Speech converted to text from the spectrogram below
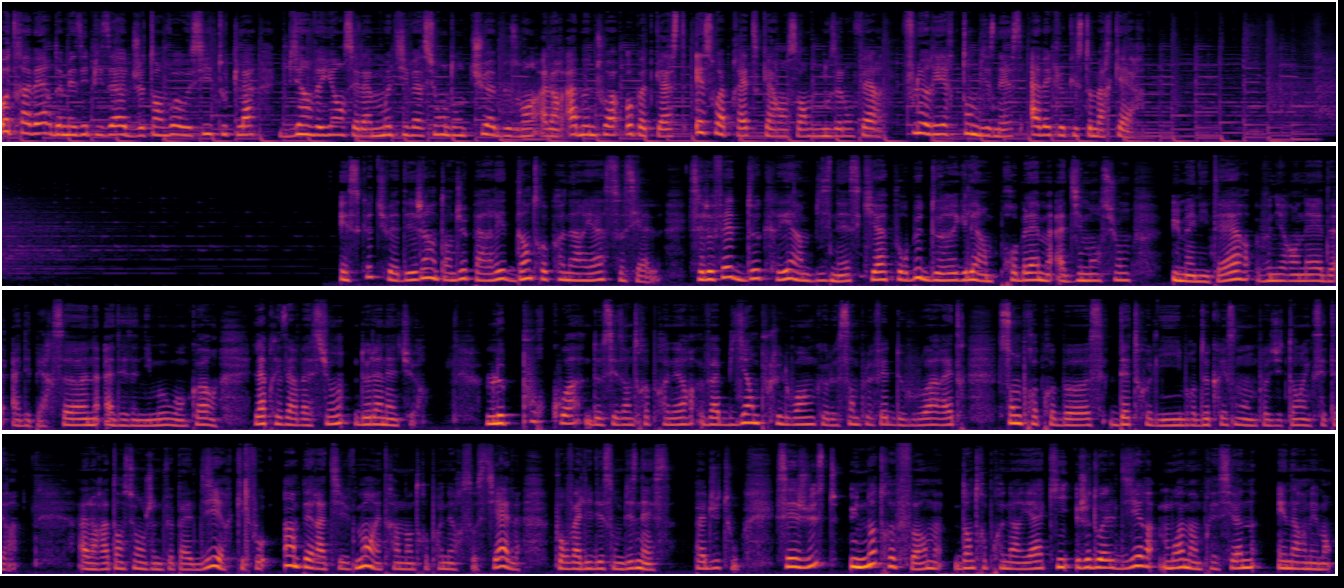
Au travers de mes épisodes, je t'envoie aussi toute la bienveillance et la motivation dont tu as besoin. Alors abonne-toi au podcast et sois prête car ensemble nous allons faire fleurir ton business avec le Customer Care. Est-ce que tu as déjà entendu parler d'entrepreneuriat social? C'est le fait de créer un business qui a pour but de régler un problème à dimension humanitaire, venir en aide à des personnes, à des animaux ou encore la préservation de la nature. Le pourquoi de ces entrepreneurs va bien plus loin que le simple fait de vouloir être son propre boss, d'être libre, de créer son emploi du temps, etc. Alors attention, je ne veux pas dire qu'il faut impérativement être un entrepreneur social pour valider son business. Pas du tout. C'est juste une autre forme d'entrepreneuriat qui, je dois le dire, moi m'impressionne énormément.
